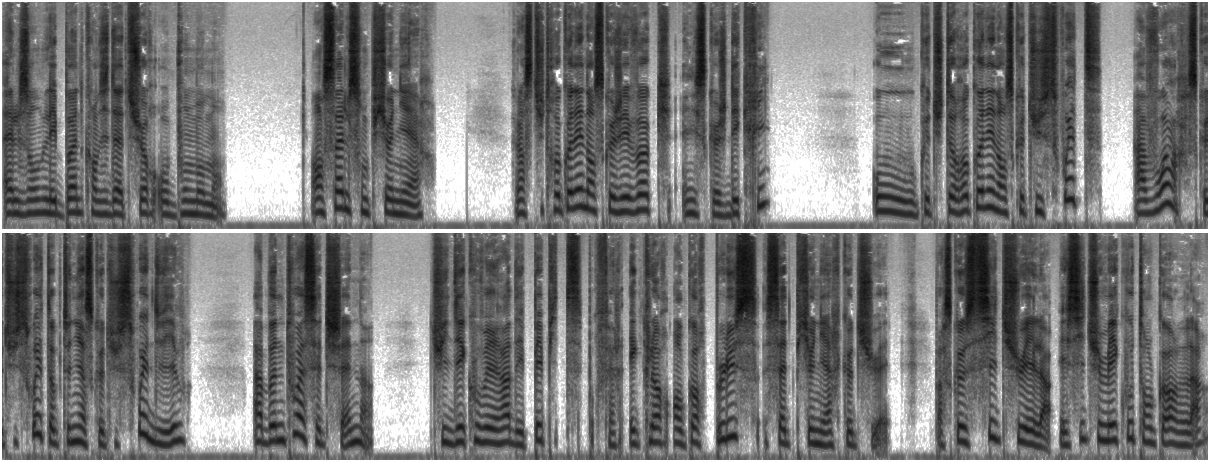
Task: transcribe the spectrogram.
Elles ont les bonnes candidatures au bon moment. En ça, elles sont pionnières. Alors si tu te reconnais dans ce que j'évoque et ce que je décris, ou que tu te reconnais dans ce que tu souhaites avoir, ce que tu souhaites obtenir, ce que tu souhaites vivre, abonne-toi à cette chaîne. Tu y découvriras des pépites pour faire éclore encore plus cette pionnière que tu es. Parce que si tu es là et si tu m'écoutes encore là,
